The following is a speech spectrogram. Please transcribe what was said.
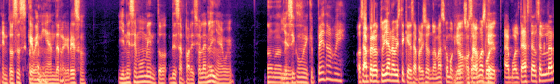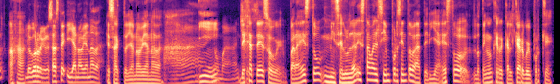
Entonces que venían de regreso. Y en ese momento desapareció la niña, güey. No mames. Y así como de, ¿qué pedo, güey? O sea, pero tú ya no viste que desapareció, nada más como que No, o sea, vol- que eh, volteaste al celular, Ajá. luego regresaste y ya no había nada. Exacto, ya no había nada. Ah, Y no manches. Déjate eso, güey. Para esto, mi celular estaba al 100% de batería. Esto lo tengo que recalcar, güey, porque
